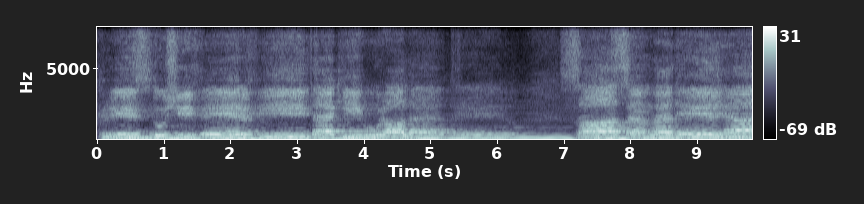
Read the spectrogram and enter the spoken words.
Krisztusi férfi, te ki ura lettél, Száz szenvedéllyel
